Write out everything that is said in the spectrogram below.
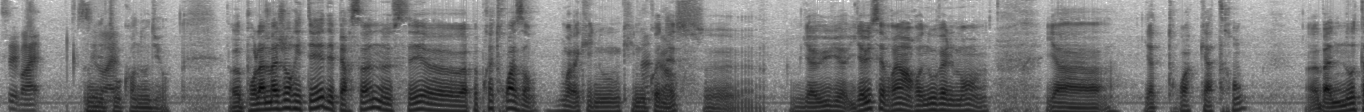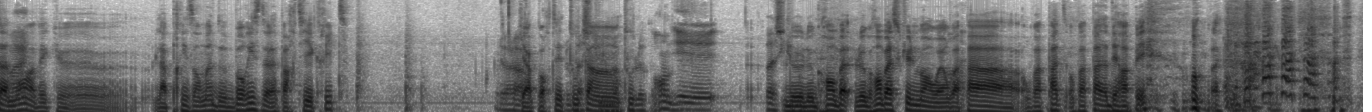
C'est vrai. Nous n'étions qu'en audio. Euh, pour la majorité des personnes, c'est euh, à peu près 3 ans voilà, qui nous, qui nous connaissent. Euh, Il y a eu, il y a eu c'est vrai, un renouvellement hein, il y a, il y a 3-4 ans, euh, bah, notamment Ouais. avec euh, la prise en main de Boris de la partie écrite, Voilà. qui a apporté Le tout un, tout, le grand Et le, le grand, ba- le grand basculement. Ouais, on va Ouais. pas, on va pas, on va pas déraper. On va-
